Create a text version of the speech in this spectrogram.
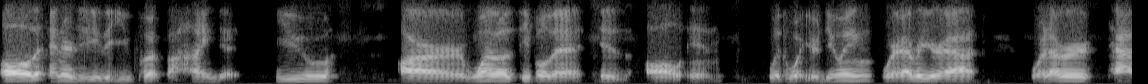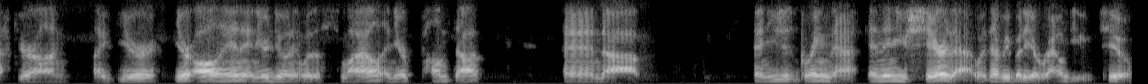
all the energy that you put behind it. You are one of those people that is all in with what you're doing, wherever you're at, whatever task you're on. Like you're you're all in and you're doing it with a smile and you're pumped up and uh, and you just bring that and then you share that with everybody around you too.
